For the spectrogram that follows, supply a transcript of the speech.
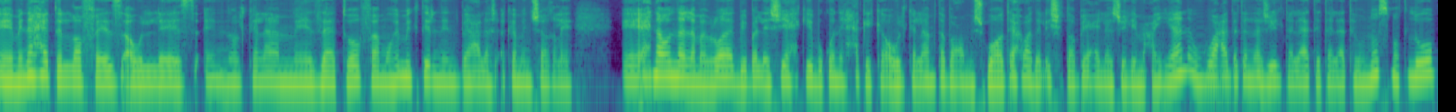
من ناحية اللفظ أو الليز إنه الكلام ذاته فمهم كتير ننتبه على كم من شغلة. إحنا قلنا لما الولد ببلش يحكي بكون الحكي أو الكلام تبعه مش واضح وهذا الإشي طبيعي لجيل معين وهو عادة لجيل ثلاثة ثلاثة ونص مطلوب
